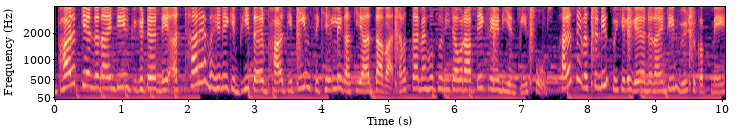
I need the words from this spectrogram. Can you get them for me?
भारत के अंडर 19 क्रिकेटर ने 18 महीने के भीतर भारतीय टीम से खेलने का किया दावा। नमस्कार, मैं हूँ सुनीता और आप देख रहे हैं डीएनपी स्पोर्ट्स भारत ने वेस्टइंडीज में खेले गए अंडर 19 विश्व कप में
